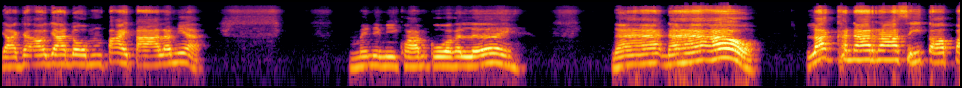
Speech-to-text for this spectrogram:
อยากจะเอายาดมป้ายตาแล้วเนี่ย ไม่ได้มีความกลัวกันเลย นะฮะนะฮะเอ้าลัคนาราศีต่อไป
